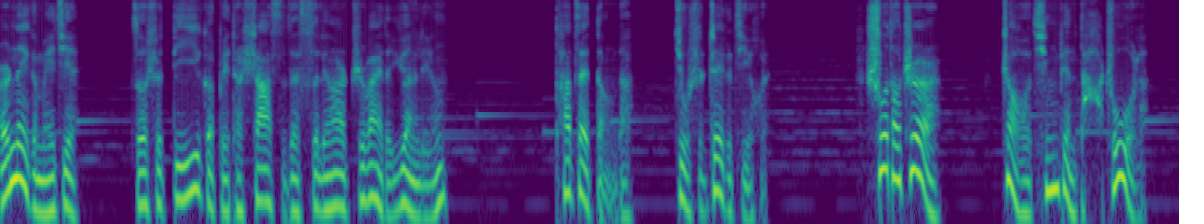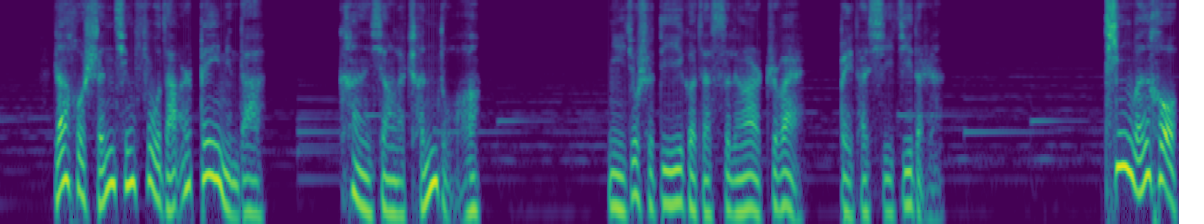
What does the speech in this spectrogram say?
而那个媒介，则是第一个被他杀死在四零二之外的怨灵。他在等的，就是这个机会。说到这儿。赵青便打住了，然后神情复杂而悲悯的看向了陈朵。你就是第一个在四零二之外被他袭击的人。听闻后，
